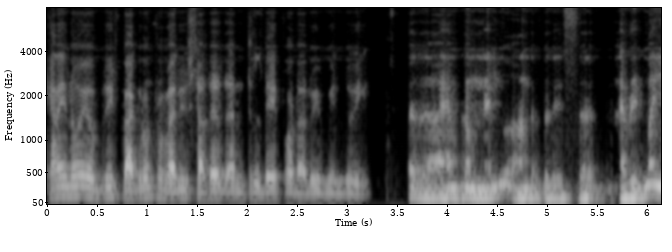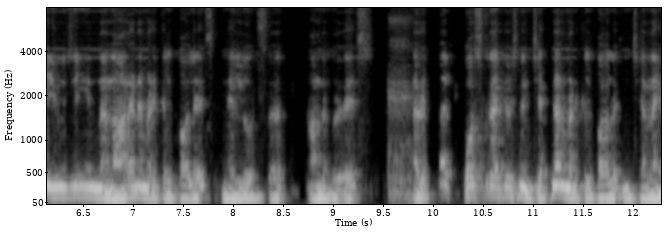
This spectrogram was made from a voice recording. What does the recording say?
can I know your brief background from where you started until date? What have you been doing? Sir, I am from Nellore, Andhra Pradesh, sir. I did my UG in Narayana Medical College, Nellore, sir, Andhra Pradesh. I did my post-graduation in Chettinad Medical College in Chennai,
